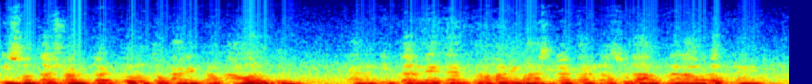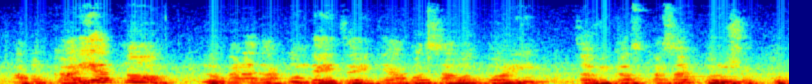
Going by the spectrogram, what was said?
मी स्वतः शॉर्टकट करून तो कार्यक्रम आवडतो. कारण इतर नेत्यांप्रमाणे भाषण करणं सुद्धा आपल्याला आवडत नाही. आपण कार्यातनं लोकांना दाखवून द्यायचं आहे की आपण सावंतवाडीचा विकास कसा करू शकतो.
